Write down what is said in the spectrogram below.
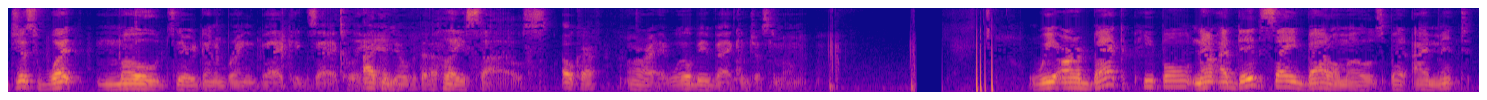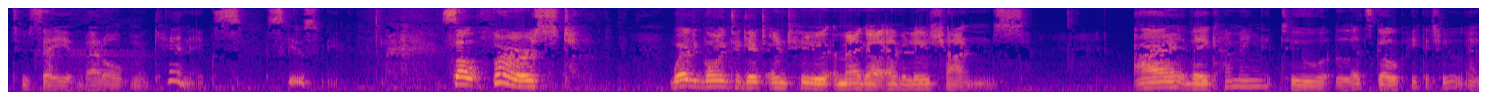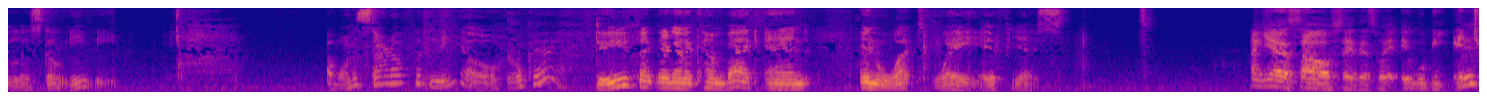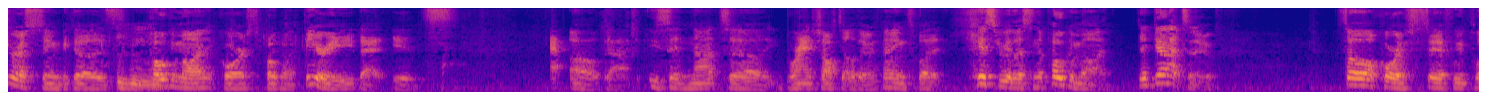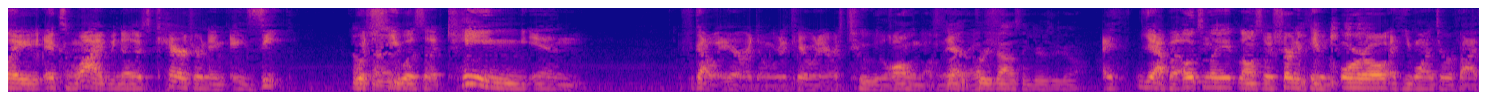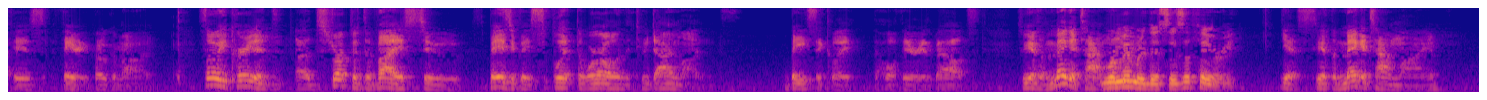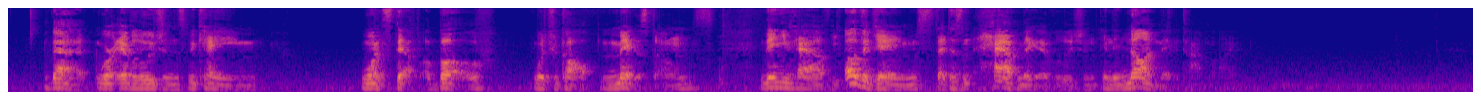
just what modes they're going to bring back exactly. I can and deal with that. Play styles. Okay. All right, we'll be back in just a moment. We are back, people. Now, I did say battle modes, but I meant to say battle mechanics. Excuse me. So, first, we're going to get into Mega Evolutions. Are they coming to Let's Go Pikachu and Let's Go Eevee? I want to start off with Neo. Okay. Do you think they're going to come back, and in what way, if yes? I guess I'll say this way: it will be interesting because Mhm. Pokemon, of course, Pokemon theory that it's. Oh god, you said not to branch off to other things, but history lesson to Pokemon. You got to. So of course, if we play X and Y, we know there's a character named Az, which Okay. he was a king in. I forgot what era. I don't really care what era. It's too long of an era. Like three thousand years ago. I, yeah, but ultimately, long story short, he became an Oro, and he wanted to revive his fairy Pokemon. So he created a destructive device to basically split the world into two timelines. Basically, the whole theory is about. So you have the Mega Timeline. Remember, this is a theory. Yes, you have the Mega Timeline that where evolutions became one step above, which we call Megastones. Then you have the other games that doesn't have Mega Evolution in the non-Mega Timeline.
